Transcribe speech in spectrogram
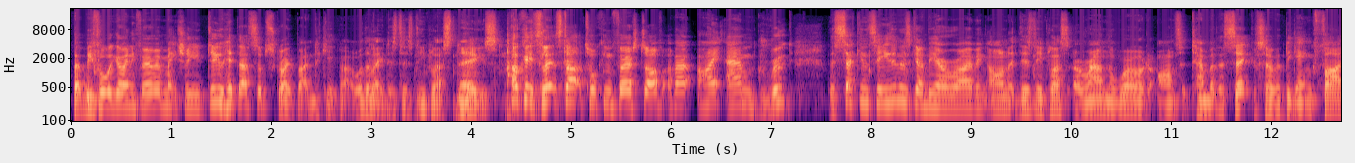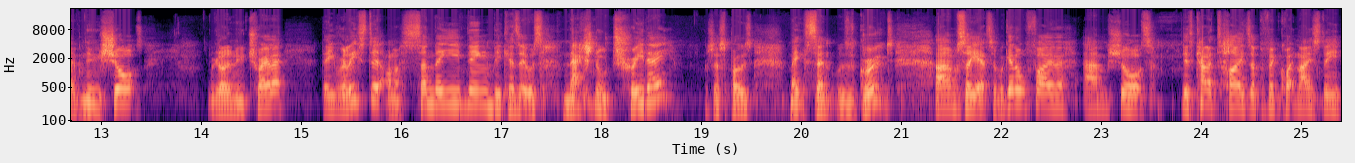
But before we go any further, make sure you do hit that subscribe button to keep up with the latest Disney Plus news. Okay, so let's start talking first off about I Am Groot. The second season is going to be arriving on Disney Plus around the world on September the 6th, so we'll be getting five new shorts. We got a new trailer. They released it on a Sunday evening because it was National Tree Day, which I suppose makes sense with Groot. Um, so yeah, so we get all five um, shorts. This kind of ties up, I think, quite nicely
